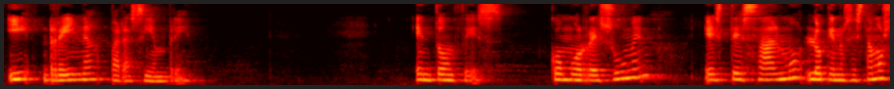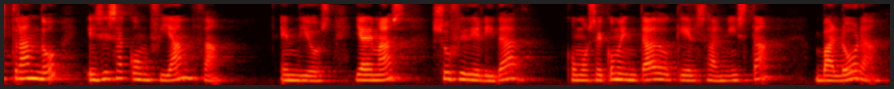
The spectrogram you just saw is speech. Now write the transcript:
y reina para siempre. Entonces, como resumen, este salmo lo que nos está mostrando es esa confianza en Dios y además su fidelidad. Como os he comentado, que el salmista valora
